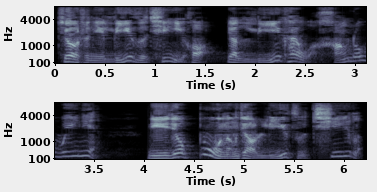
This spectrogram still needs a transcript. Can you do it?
就是你李子柒以后要离开我杭州微念，你就不能叫李子柒了。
